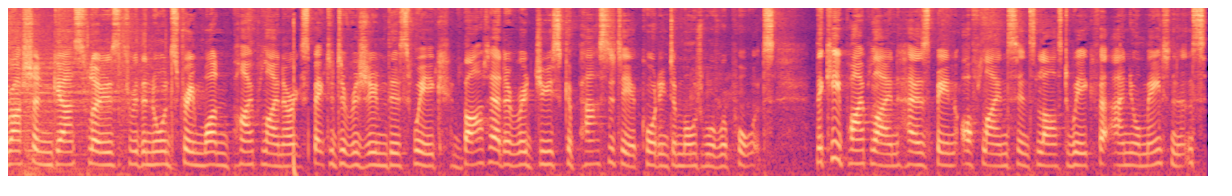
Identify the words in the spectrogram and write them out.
Russian gas flows through the Nord Stream 1 pipeline are expected to resume this week, but at a reduced capacity, according to multiple reports. The key pipeline has been offline since last week for annual maintenance,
